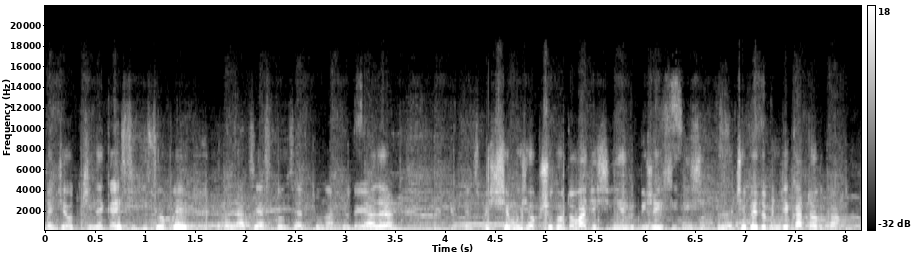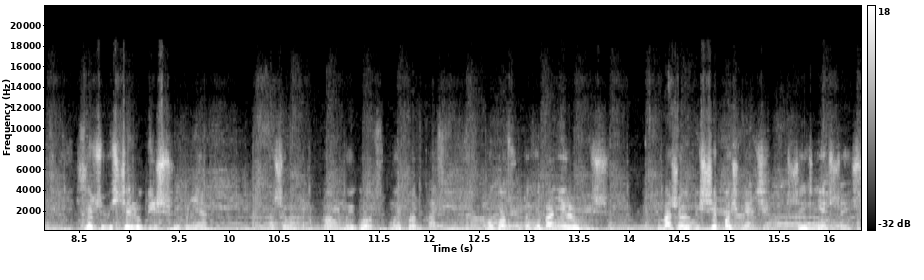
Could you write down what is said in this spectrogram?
będzie odcinek ACDC-owy, relacja z koncertu, na który jadę. Więc byś się musiał przygotować, jeśli nie lubisz ACDC, to dla ciebie to będzie katorka. Jeśli oczywiście lubisz lub nie. Znaczy, no, mój głos, mój podcast. Mój głosu to chyba nie lubisz. Chyba, że lubisz się pośmiać z czyichś nieszczęść.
